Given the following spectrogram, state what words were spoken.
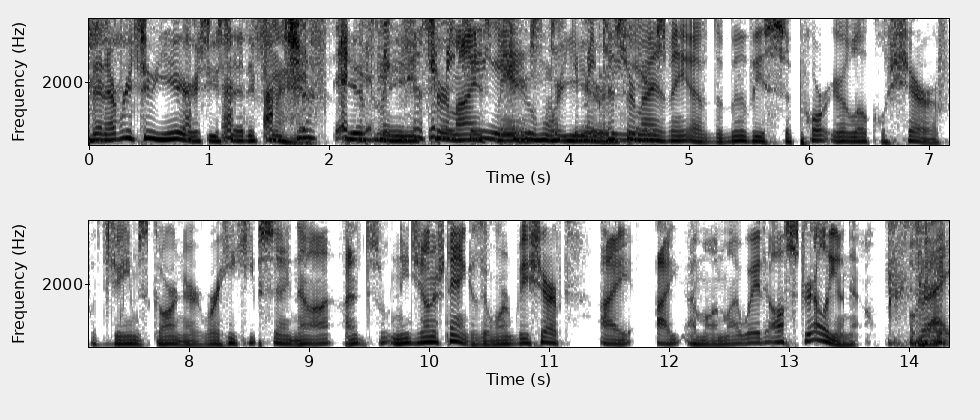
then every two years you said if you just give Give me- me This give me two reminds me- years. two more Just give me two years. This reminds me of the movie Support Your Local Sheriff with James Garner, where he keeps saying, No, I, I just need you to understand because I want to be sheriff. I, I, I'm on my way to Australia now. Okay.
